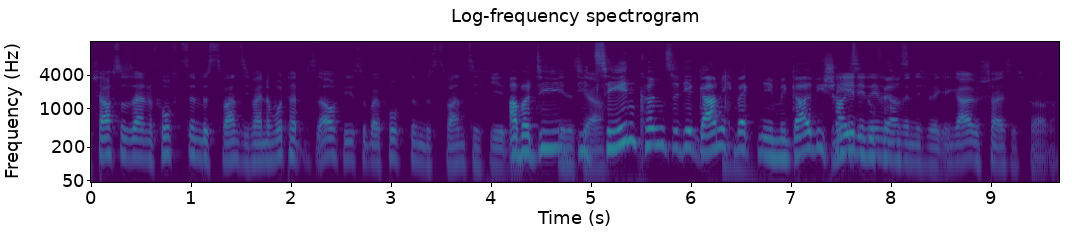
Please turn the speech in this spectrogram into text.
schaffst du seine 15 bis 20. Meine Mutter hat es auch, die ist so bei 15 bis 20 jeden. Aber die, Jedes die Jahr. 10 können sie dir gar nicht wegnehmen, egal wie nee, scheiße die du nehmen sie fährst. mir nicht weg, egal wie scheiße ich fahre.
